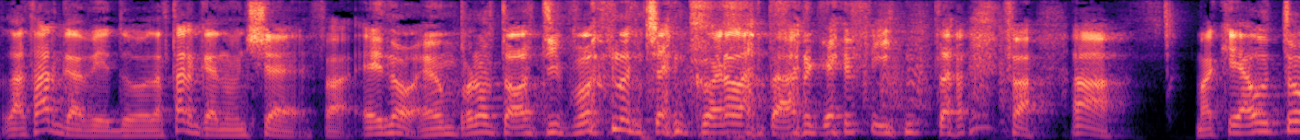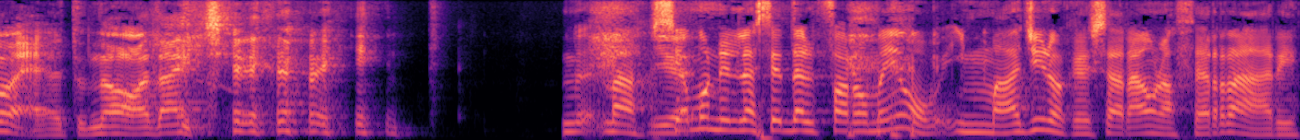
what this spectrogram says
la targa vedo la targa non c'è fa eh no è un prototipo non c'è ancora la targa è finta fa ah ma che auto è? No dai c'è veramente ma siamo nella sede Alfa Romeo immagino che sarà una Ferrari.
